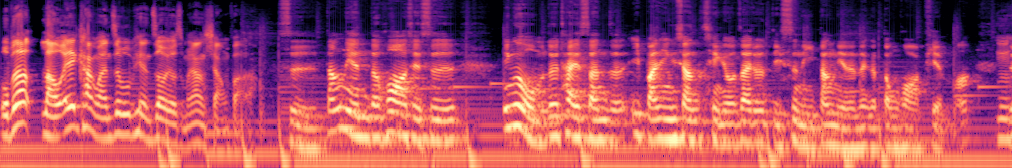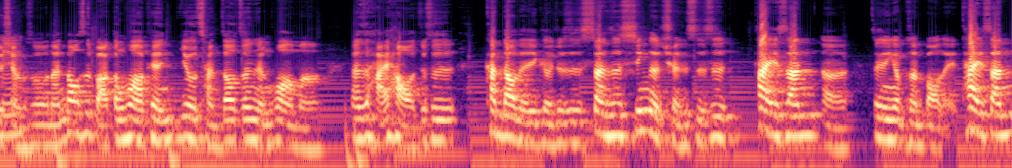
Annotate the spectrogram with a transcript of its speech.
我不知道老 A 看完这部片之后有什么样的想法啊？是当年的话，其实因为我们对泰山的一般印象停留在就是迪士尼当年的那个动画片嘛，嗯、就想说难道是把动画片又惨遭真人化吗？但是还好，就是看到了一个就是算是新的诠释，是泰山呃。这个应该不算暴雷。泰山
